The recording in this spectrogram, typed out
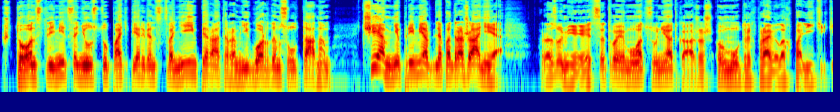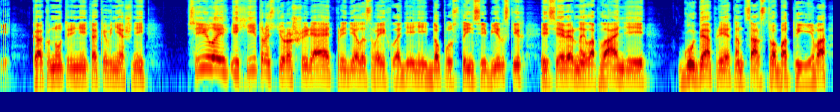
что он стремится не уступать первенство ни императорам, ни гордым султанам. Чем не пример для подражания? Разумеется, твоему отцу не откажешь в мудрых правилах политики, как внутренней, так и внешней. Силой и хитростью расширяет пределы своих владений до пустынь сибирских и северной Лапландии, губя при этом царство Батыева —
